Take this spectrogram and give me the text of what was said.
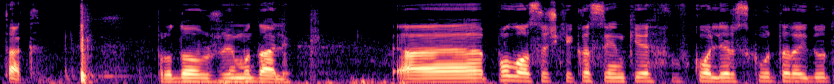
Так, продовжуємо далі. Е, полосочки косинки в колір скутера йдуть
